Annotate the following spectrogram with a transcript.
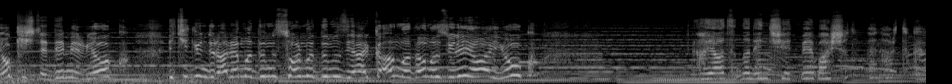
Yok işte Demir yok. İki gündür aramadığımız sormadığımız yer kalmadı ama Züleyha yok. Hayatından endişe etmeye başladım ben artık.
